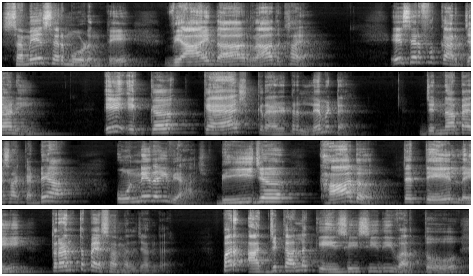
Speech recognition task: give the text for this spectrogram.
ਸਮੇਂ ਸਿਰ ਮੋੜਨ ਤੇ ਵਿਆਜ ਦਾ ਰਾਹ ਦਿਖਾਇਆ। ਇਹ ਸਿਰਫ ਕਰਜ਼ਾ ਨਹੀਂ ਇਹ ਇੱਕ ਕੈਸ਼ ਕ੍ਰੈਡਿਟ ਲਿਮਿਟ ਹੈ। ਜਿੰਨਾ ਪੈਸਾ ਕੱਢਿਆ, ਓਨੇ ਦਾ ਹੀ ਵਿਆਜ, ਬੀਜ, ਖਾਦ ਤੇ ਤੇਲ ਲਈ ਤੁਰੰਤ ਪੈਸਾ ਮਿਲ ਜਾਂਦਾ ਹੈ। ਪਰ ਅੱਜ ਕੱਲ KCC ਦੀ ਵਰਤੋਂ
